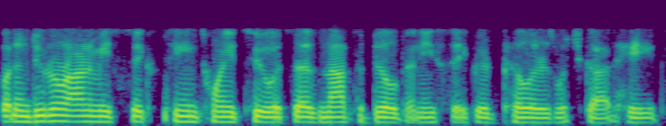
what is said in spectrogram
But in Deuteronomy 16:22, it says not to build any sacred pillars which God hates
